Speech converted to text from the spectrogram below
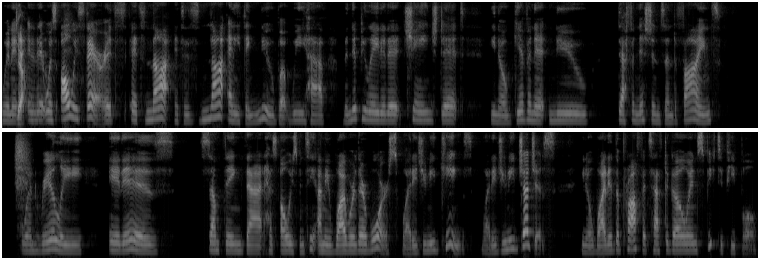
when it yeah. and it was always there. It's it's not it is not anything new, but we have manipulated it, changed it, you know, given it new definitions and defines when really it is something that has always been seen. I mean, why were there wars? Why did you need kings? Why did you need judges? You know, why did the prophets have to go and speak to people?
